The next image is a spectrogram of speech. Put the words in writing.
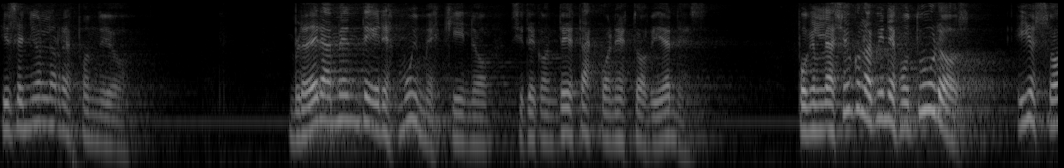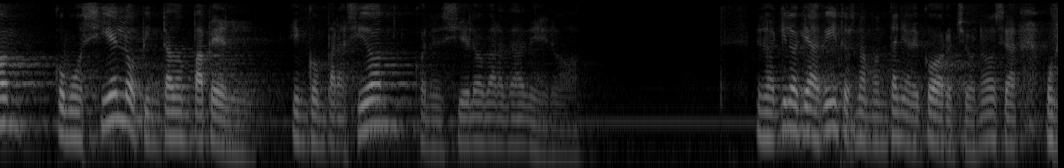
Y el Señor le respondió, verdaderamente eres muy mezquino si te contestas con estos bienes, porque en relación con los bienes futuros, ellos son como cielo pintado en papel en comparación con el cielo verdadero. Bueno, aquí lo que has visto es una montaña de corcho, ¿no? O sea, una, o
